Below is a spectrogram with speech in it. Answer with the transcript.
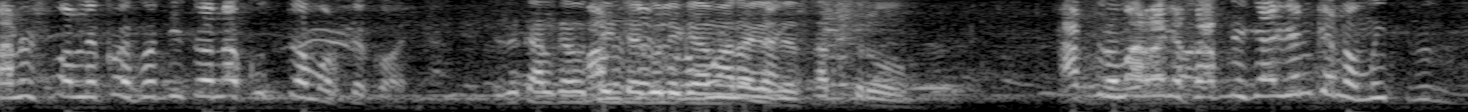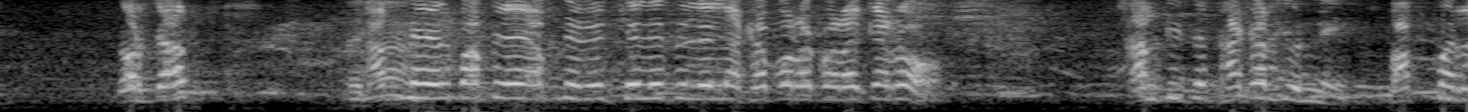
মানুষ মরলে কৈফত দিত না কুত্তা মরছে কয়? কালকে তিনটা গুলি মারা গেছে ছাত্র। ছাত্র মারা গেছে আপনি যাইবেন কেন? মৃত্যু আপনার বাপে আপনার ছেলে পেলে লেখাপড়া করায় কেন? শান্তিতে থাকার জন্য বাপ মারা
